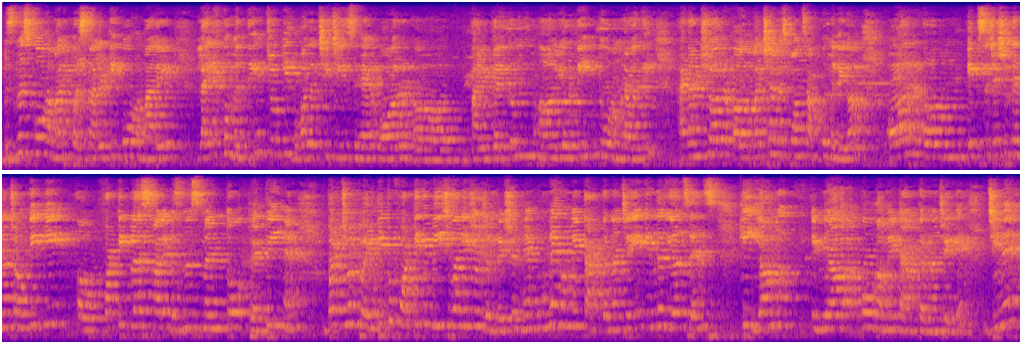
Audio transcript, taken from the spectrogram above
बिज़नेस को हमारी पर्सनालिटी को हमारे लाइफ को मिलती है जो कि बहुत अच्छी चीज़ है। और I welcome your team to Amravati and I am sure अच्छा रिस्पॉन्स आपको मिलेगा। और um, एक सजेशन देना चाहूँगी कि फोर्टी प्लस वाले बिजनेसमैन तो रहते ही हैं बट जो 20 टू 40 के बीच वाली जो जनरेशन है उन्हें हमें टैप करना चाहिए इन द रियल सेंस कि यंग इंडिया को हमें टैप करना चाहिए जिन्हें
